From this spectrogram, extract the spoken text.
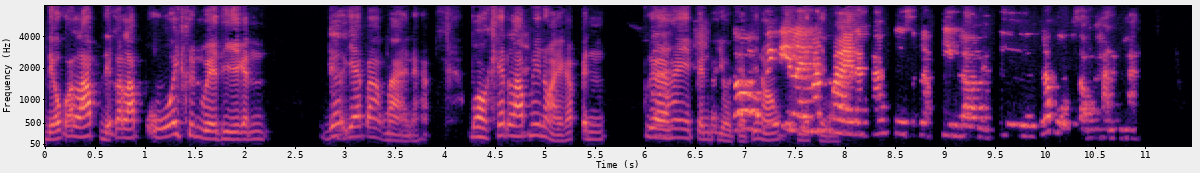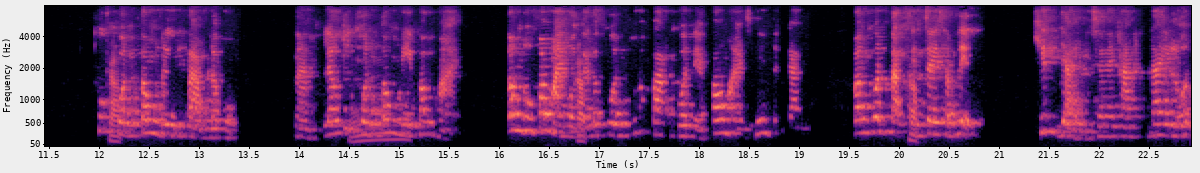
เดี๋ยวก็รับเดี๋ยวก็รับโอ้ยขึ้นเวทีกัน เยอะแยะมากมายนะครับ บอกเคล็ดลับให้หน่อยครับ เป็นเพื่อให้เป็นประโยชน์ก็กับพี่น้องไม่มีอะไรมากมายนะคะ คือสำหรับทีมเราเนี่ยคือระบบสำคัญค่ะ ทุกคนต้องเดินตามระบบนะแล้วทุกคนต้องมีเป้าหมาย ต้องดูเป้าหมายของแต่ละคนเพราะบางคนเนี่ยเป้าหมายจะไม่เหมือนกัน บางคนตัดสินใจสำเร็จคิดใหญ่ใช่ไหมคะ ได้รถ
